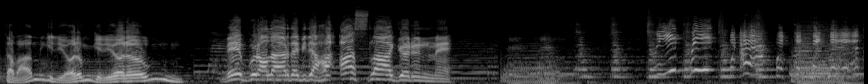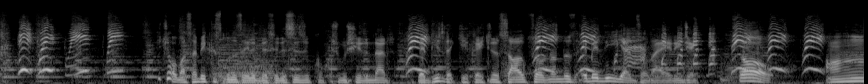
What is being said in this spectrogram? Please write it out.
tamam, gidiyorum, gidiyorum. Ve buralarda bir daha asla görünme. Hiç olmazsa bir kısmınız elimdesiniz sizin kokuşmuş şirinler. Ve bir dakika içinde sağlık sorunlarınız ebediyen sona erecek. Oh. Aa.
